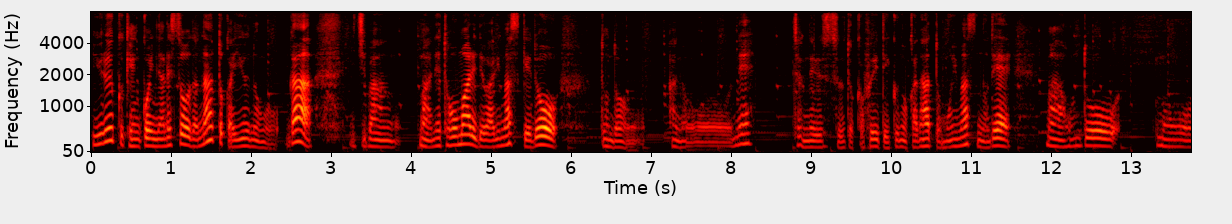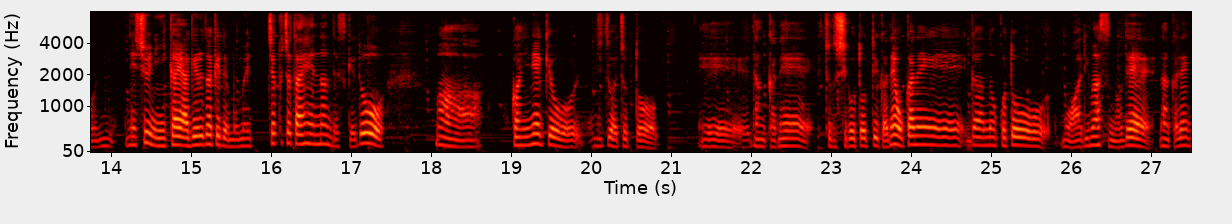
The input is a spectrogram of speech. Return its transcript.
ゆるく健康になれそうだなとかいうのが一番まあね遠回りではありますけどどんどんあのねチャンネル数とか増えていくのかなと思いますのでまあ本当もうね週に2回上げるだけでもめっちゃくちゃ大変なんですけどまあ他にね今日実はちょっとえー、なんかねちょっと仕事っていうかねお金がのこともありますのでなんかね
